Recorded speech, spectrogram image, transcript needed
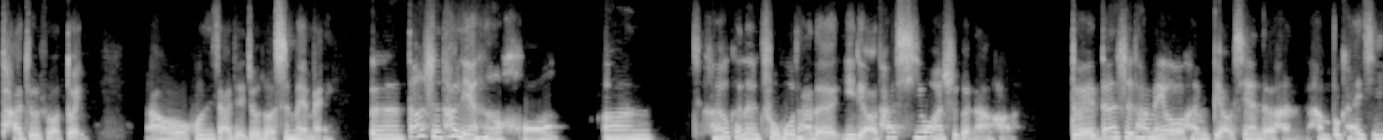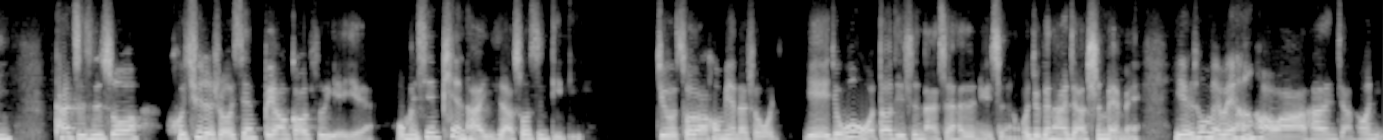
他就说：“对。”然后护士小姐就说是妹妹，嗯，当时她脸很红，嗯，很有可能出乎她的意料，她希望是个男孩，对，但是她没有很表现的很很不开心，她只是说回去的时候先不要告诉爷爷，我们先骗他一下，说是弟弟，就说到后面的时候，我爷爷就问我到底是男生还是女生，我就跟他讲是妹妹，爷爷说妹妹很好啊，他讲说你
